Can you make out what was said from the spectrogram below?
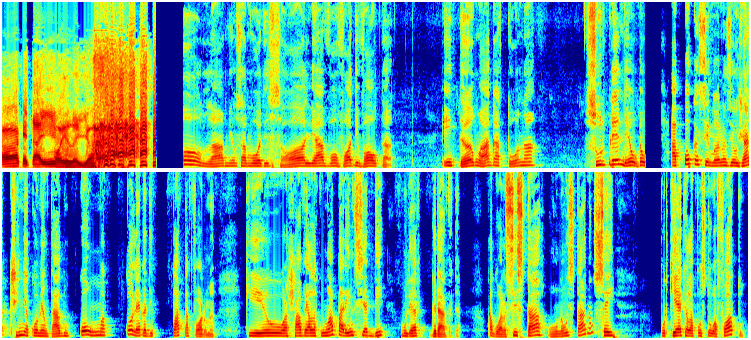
Ó, quem tá aí? Olha ele aí, ó. Olá, meus amores. Olha a vovó de volta. Então a gatona surpreendeu. Há poucas semanas eu já tinha comentado com uma colega de plataforma que eu achava ela com aparência de mulher grávida. Agora, se está ou não está, não sei. Por que é que ela postou a foto?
